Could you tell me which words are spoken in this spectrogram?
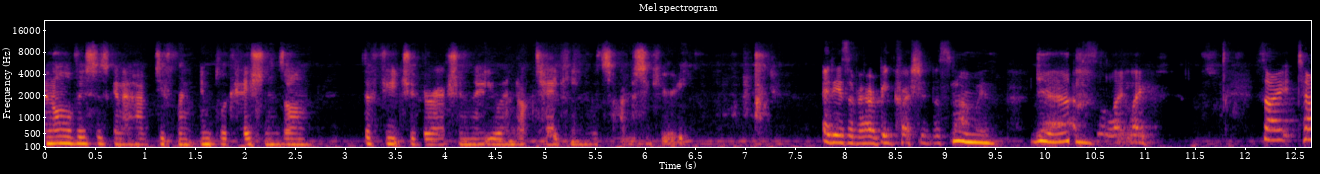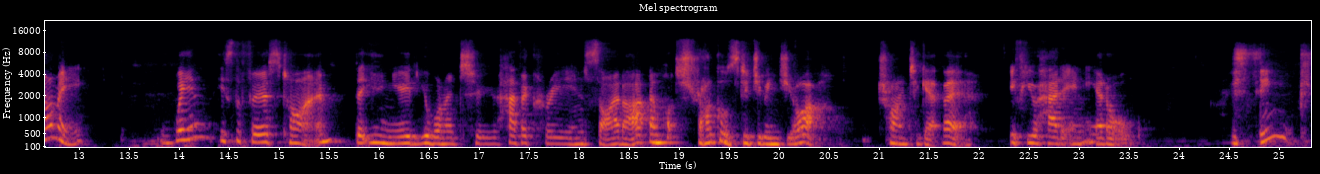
And all of this is going to have different implications on the future direction that you end up taking with cybersecurity. It is a very big question to start mm. with. Yeah, yeah, absolutely. So tell me, when is the first time that you knew that you wanted to have a career in cyber and what struggles did you endure trying to get there, if you had any at all? I think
